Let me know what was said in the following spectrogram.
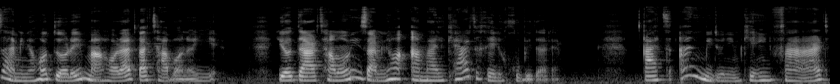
زمینه ها دارای مهارت و تواناییه یا در تمام این زمینه ها عملکرد خیلی خوبی داره. قطعا می‌دونیم که این فرد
